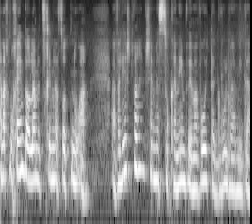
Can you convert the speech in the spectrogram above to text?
אנחנו חיים בעולם וצריכים לעשות תנועה. אבל יש דברים שהם מסוכנים והם עברו את הגבול והמידה.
